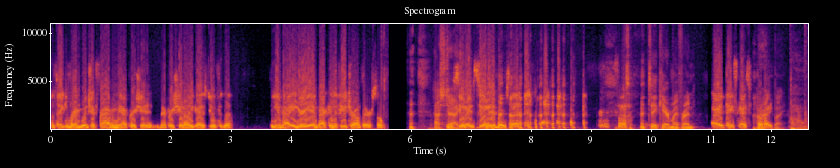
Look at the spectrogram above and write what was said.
Well, thank you very much for having me. I appreciate it. And I appreciate all you guys do for the, the impact, your impact in the future out there. So, Hashtag. see what I, see what I did there. So, so, Take care, my friend. all right. Thanks, guys. All Bye right, bye. bye.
